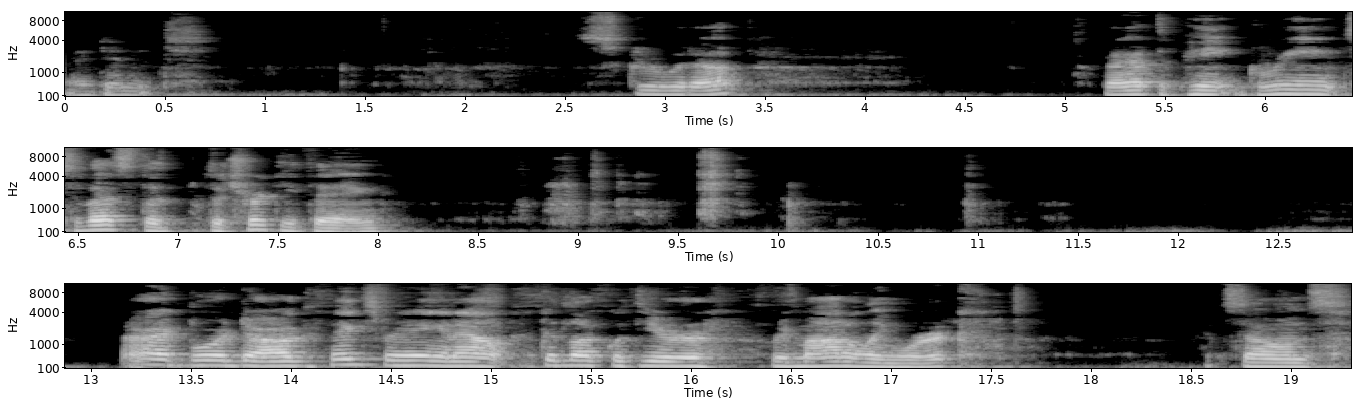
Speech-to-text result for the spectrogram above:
I didn't screw it up. But I have to paint green, so that's the, the tricky thing. Alright, board dog, thanks for hanging out. Good luck with your remodeling work. It sounds...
